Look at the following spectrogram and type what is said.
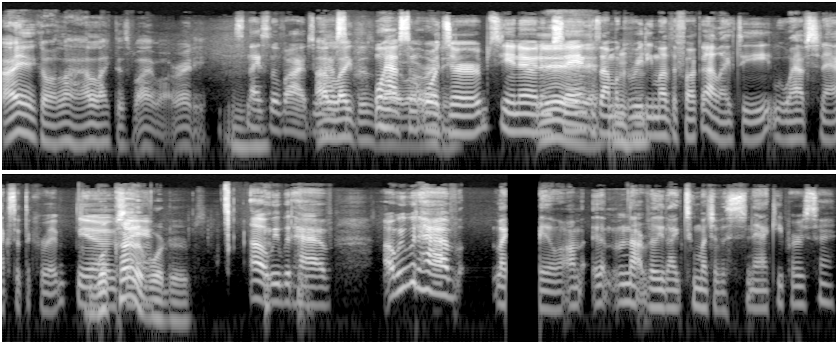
I ain't gonna lie. I like this vibe already. It's nice little vibes. I like some- this We'll have some already. hors d'oeuvres. You know what I'm saying? Because I'm a mm-hmm. greedy motherfucker. I like to eat. We'll have snacks at the crib. You know what what, I'm kind saying? of hors d'oeuvres? Oh, we would have. Oh, we would have like. You know, I'm I'm not really like too much of a snacky person.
